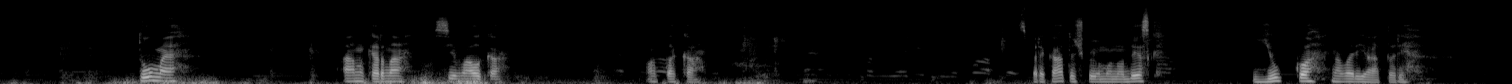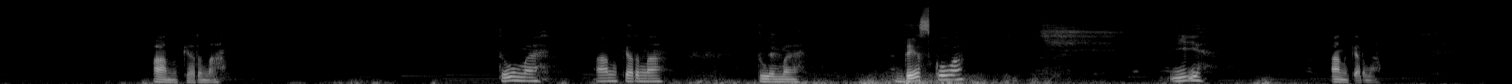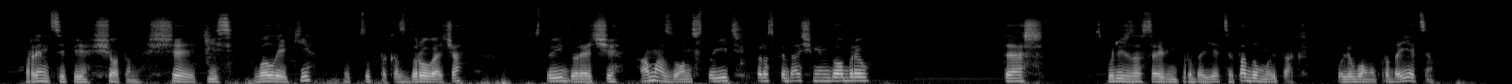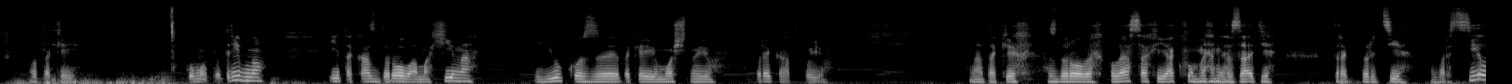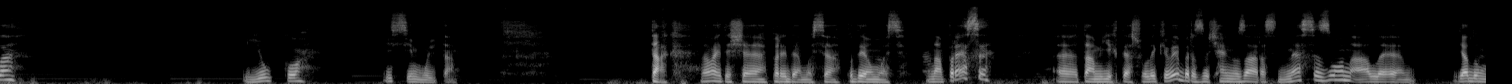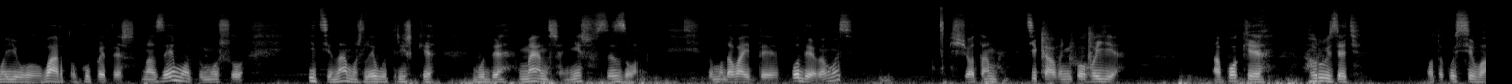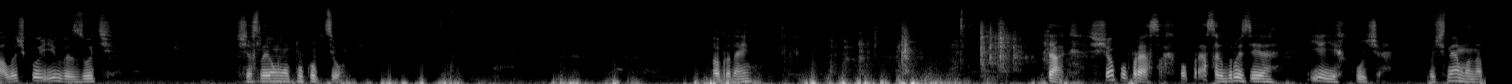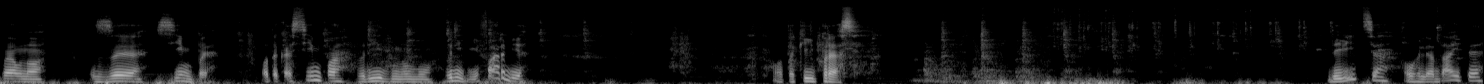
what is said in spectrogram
Туме, анкерна сівалка. Отака. З перекаточкою монодиск. Юкко на варіаторі. Анкерна. Туме, анкерна, туме дискова і анкерна. В принципі, що там? Ще якісь великі. От тут така здоровеча. Стоїть, до речі, Amazon стоїть розкидач міндобрив. Теж, скоріш за все, він продається. Та думаю, так, по-любому продається. Отакий. Кому потрібно. І така здорова махіна Юко з такою мощною перекаткою. На таких здорових колесах, як у мене ззаді в тракторці Варсіла, Юко і Сімульта. Так, давайте ще перейдемося, подивимось на преси. Е, Там їх теж великий вибір. Звичайно, зараз не сезон, але я думаю, варто купити ж на зиму, тому що і ціна, можливо, трішки буде менша, ніж в сезон. Тому давайте подивимось, що там цікавенького є. А поки грузять отаку сівалочку і везуть щасливому покупцю. Добрий день. Так, що по пресах? По пресах, друзі, є їх куча. Почнемо, напевно, з Сімпи. Отака сімпа в рідному, в рідній фарбі. Отакий прес. Дивіться, оглядайте.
